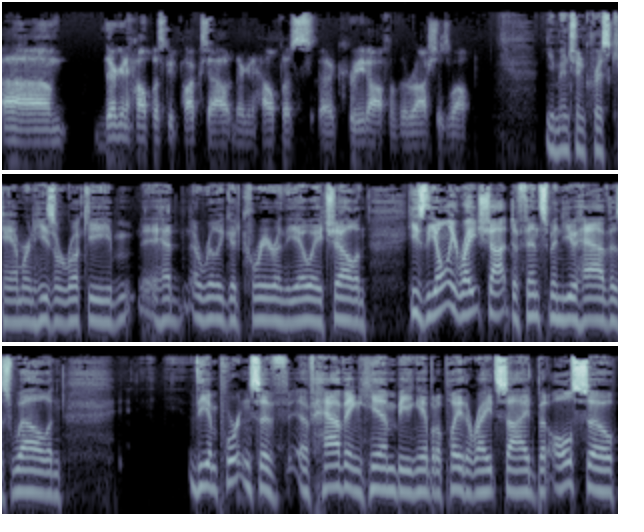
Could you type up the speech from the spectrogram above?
um, they're going to help us get pucks out. And They're going to help us uh, create off of the rush as well. You mentioned Chris Cameron. He's a rookie, had a really good career in the OHL, and he's the only right shot defenseman you have as well. And the importance of, of having him being able to play the right side, but also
